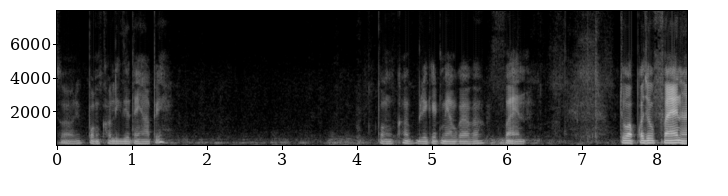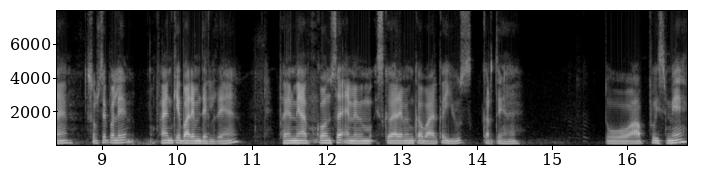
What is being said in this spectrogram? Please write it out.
सॉरी, पंखा लिख देते हैं यहाँ पे। पंखा ब्रैकेट में आपका फ़ैन। जो आपका जो फ़ैन है, सबसे पहले फ़ैन के बारे में देख लेते हैं। फ़ैन में आप कौन सा एम एम स्क्वायर एम का वायर का यूज़ करते हैं? तो आप इसमें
